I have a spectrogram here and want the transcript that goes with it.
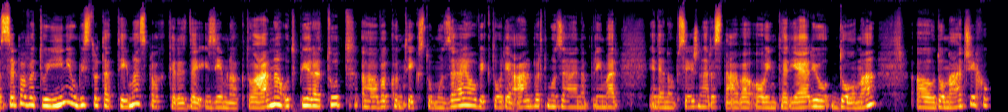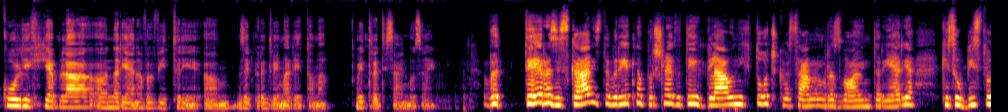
Se pa v tujini v bistvu ta tema, sploh ker je zdaj izjemno aktualna, odpira tudi v kontekstu muzejev, Viktorija Albert muzeja, naprimer, in ena obsežna razstava o interjerju doma. V domačih okoljih je bila narejena v Vitri, zdaj pred dvema letoma, Vitra Design Muzej. V tej raziskavi ste verjetno prišli do teh glavnih točk v samem razvoju interjerja, ki so v bistvu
